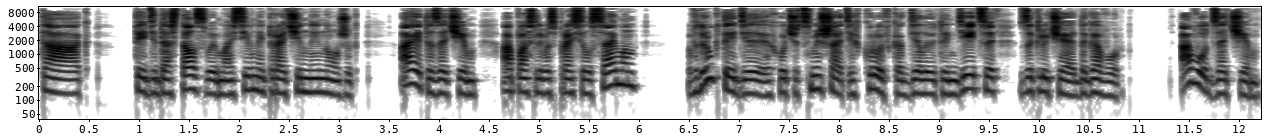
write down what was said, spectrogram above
«Так», — Тедди достал свой массивный перочинный ножик. «А это зачем?» — опасливо спросил Саймон. «Вдруг Тедди хочет смешать их кровь, как делают индейцы, заключая договор?» «А вот зачем?»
